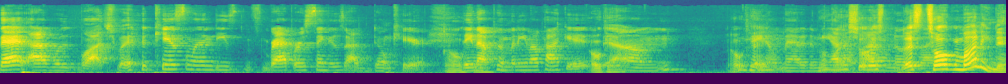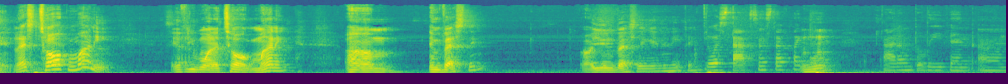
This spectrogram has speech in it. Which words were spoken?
that I would watch. But canceling these rappers, singers, I don't care. Okay. They not putting money in my pocket. Okay. Um, okay. They don't matter to me. All I right, don't, so let's let's like- talk money then. Let's talk money. If you want to talk money, um, investing. Are you investing in anything? with stocks and stuff like Mhm. that. I don't believe in um,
